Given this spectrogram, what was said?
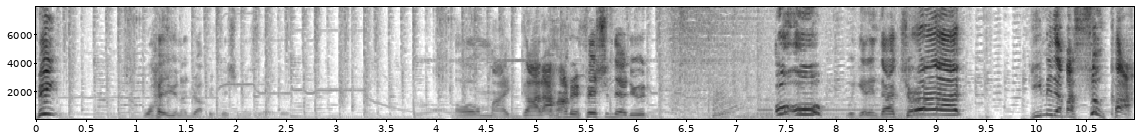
Bing. Why are you not dropping fishermen there, dude? Oh my god, a hundred fish in there, dude. Uh oh! We're getting that truck! Give me the bazooka!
